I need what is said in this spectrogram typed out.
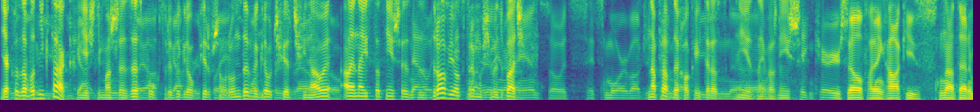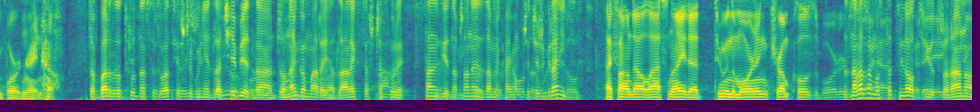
Jako You zawodnik tak, jeśli masz zespół, który wygrał pierwszą rundę, wygrał ćwierćfinały, ale najistotniejsze jest zdrowie, o które musimy dbać. Naprawdę hokej teraz nie jest uh, najważniejszy. To bardzo trudna sytuacja, szczególnie dla Ciebie, dla Johnego Mareya, dla Aleksa Szczechury. Stany Zjednoczone zamykają przecież granice. I found out last night at 2 in the morning Trump closed the border. so Znalazłem ostatni lot. Jutro rano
